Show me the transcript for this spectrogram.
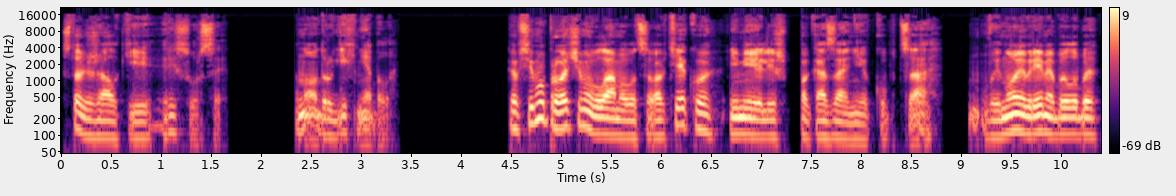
столь жалкие ресурсы. Но других не было. Ко всему прочему, вламываться в аптеку, имея лишь показания купца, в иное время было бы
